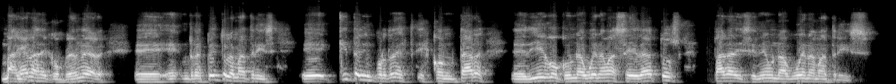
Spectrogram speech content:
más ganas de comprender. respecto a la matriz, ¿qué tan importante es contar, Diego, con una buena base de datos para diseñar una buena matriz?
